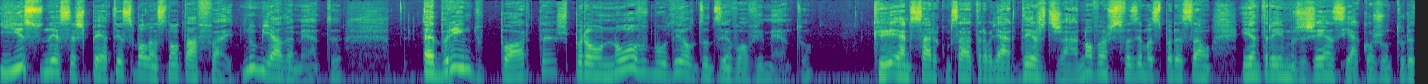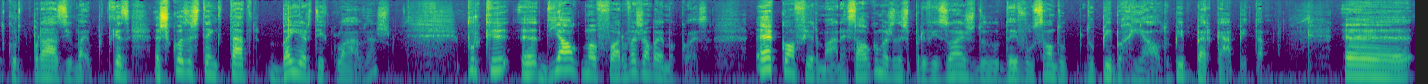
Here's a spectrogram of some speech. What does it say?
E isso, nesse aspecto, esse balanço não está feito, nomeadamente abrindo portas para um novo modelo de desenvolvimento que é necessário começar a trabalhar desde já. Não vamos fazer uma separação entre a emergência a conjuntura de curto prazo, porque as coisas têm que estar bem articuladas, porque, eh, de alguma forma, vejam bem uma coisa, a confirmarem-se algumas das previsões do, da evolução do, do, PIB real, do PIB per capita, uh,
